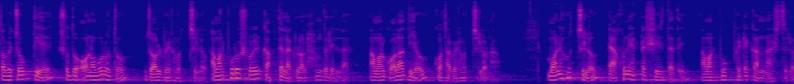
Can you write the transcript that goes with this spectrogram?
তবে চোখ দিয়ে শুধু অনবরত জল বের হচ্ছিল। আমার পুরো শরীর কাঁপতে লাগল, আলহামদুলিল্লাহ। আমার গলা দিয়েও কথা বের হচ্ছিল না। মনে হচ্ছিল, এখনই একটা সিজদা দেই। আমার বুক ফেটে কান্না আসছিল,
